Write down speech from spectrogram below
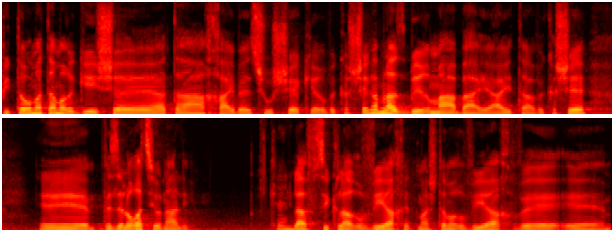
פתאום אתה מרגיש שאתה חי באיזשהו שקר, וקשה גם להסביר מה הבעיה איתה, וקשה, אה, וזה לא רציונלי. כן. להפסיק להרוויח את מה שאתה מרוויח, ו... אה,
